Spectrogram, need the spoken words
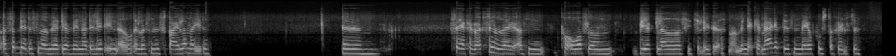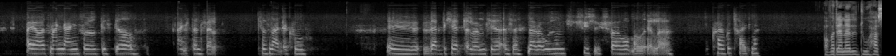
Og så bliver det sådan noget med, at jeg vender det lidt indad, eller sådan spejler mig i det. Øhm, så jeg kan godt finde ud af at sådan, på overfladen blive glad og sige tillykke og sådan noget. Men jeg kan mærke, at det er sådan en mavepusterfølelse. Og jeg har også mange gange fået decideret angstanfald. Så snart jeg kunne øh, være bekendt, eller hvad man siger. Altså, når jeg var uden fysisk for rummet, eller kunne jeg kunne trække mig. Og hvordan er det, du har,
